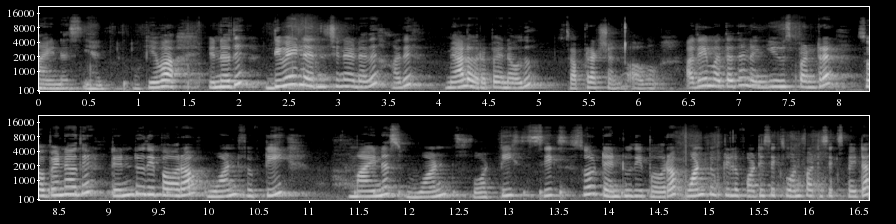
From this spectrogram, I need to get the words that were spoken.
minus N ஓகேவா என்னது? டிவைடில் இருந்துச்சுன்னா என்னது? அது மேலே வரப்போ என்ன ஆகுது? சப்ராக்ஷன் ஆகும். அதே மெத்தட் தான் நான் இங்கேயும் யூஸ் பண்ணுறேன் ஸோ அப்போ என்னது ten to the power of one fifty minus one forty six so ten to the power of one ஃபிஃப்டியில் forty six one forty six போயிட்டா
